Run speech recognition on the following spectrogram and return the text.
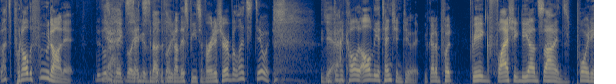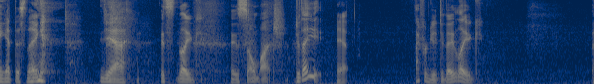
let's put all the food on it. It doesn't Yeah, make like, sense to put the food like- on this piece of furniture, but let's do it. Yeah. We've got to call it all the attention to it. You've got to put big flashing neon signs pointing at this thing. Yeah. It's like it's so much. Do they yeah. I forget, do they like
